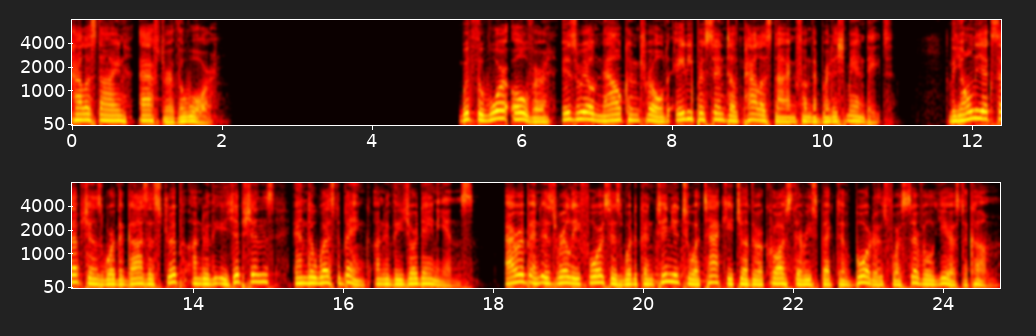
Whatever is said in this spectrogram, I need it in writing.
Palestine after the war. With the war over, Israel now controlled 80% of Palestine from the British Mandate. The only exceptions were the Gaza Strip under the Egyptians and the West Bank under the Jordanians. Arab and Israeli forces would continue to attack each other across their respective borders for several years to come.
